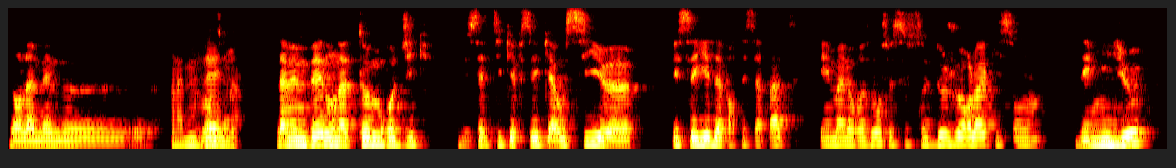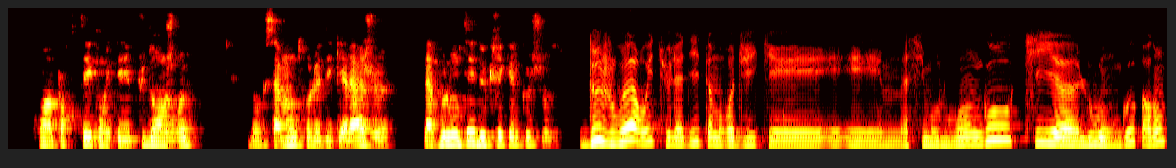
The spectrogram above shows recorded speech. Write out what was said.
dans la même, dans la même veine la même veine, on a Tom Rogic du Celtic FC qui a aussi euh, essayé d'apporter sa patte. Et malheureusement, ce sont ces deux joueurs-là qui sont des milieux qui ont apporté, qui ont été les plus dangereux. Donc ça montre le décalage, la volonté de créer quelque chose. Deux joueurs, oui, tu l'as dit, Tom Rogic et, Massimo Luongo, qui euh, Luongo, pardon,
